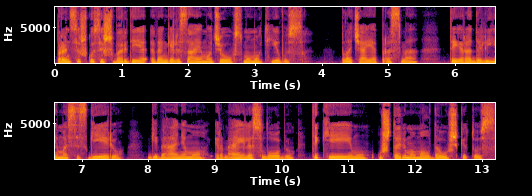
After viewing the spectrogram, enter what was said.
Pranciškus išvardyja evangelizavimo džiaugsmo motyvus. Plačiaja prasme, tai yra dalymasis gėrių, gyvenimo ir meilės lobių, tikėjimų, užtarimo malda už kitus,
